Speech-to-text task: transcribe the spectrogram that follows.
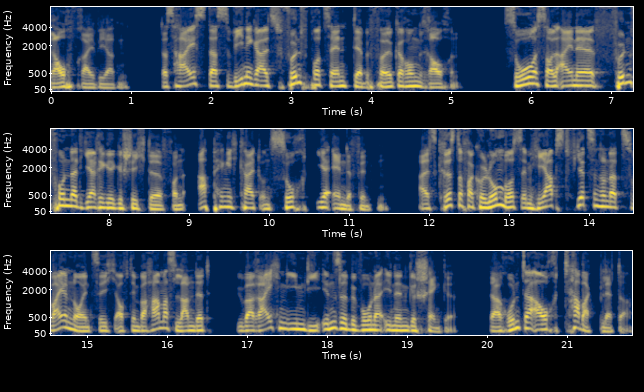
rauchfrei werden. Das heißt, dass weniger als 5% der Bevölkerung rauchen. So soll eine 500-jährige Geschichte von Abhängigkeit und Sucht ihr Ende finden. Als Christopher Columbus im Herbst 1492 auf den Bahamas landet, überreichen ihm die Inselbewohnerinnen Geschenke, darunter auch Tabakblätter.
